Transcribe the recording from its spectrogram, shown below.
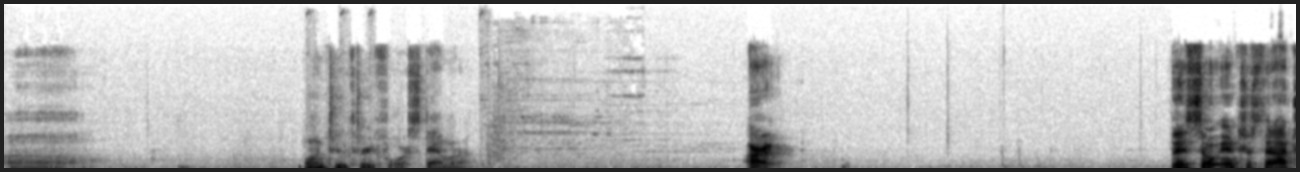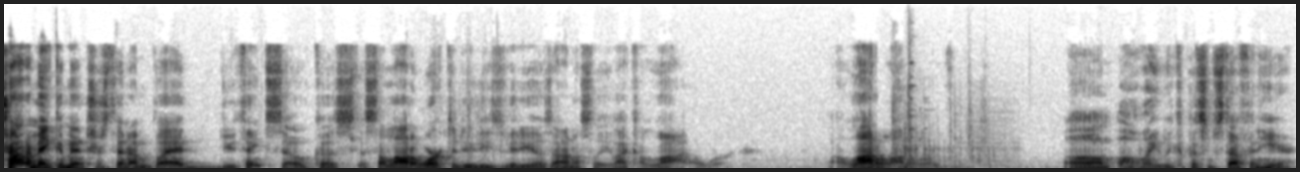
uh one, two, three, four stamina. All right. They're so interesting. I try to make them interesting. I'm glad you think so, because it's a lot of work to do these videos, honestly. Like a lot of work. A lot, a lot of work. Um, oh wait, we could put some stuff in here.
